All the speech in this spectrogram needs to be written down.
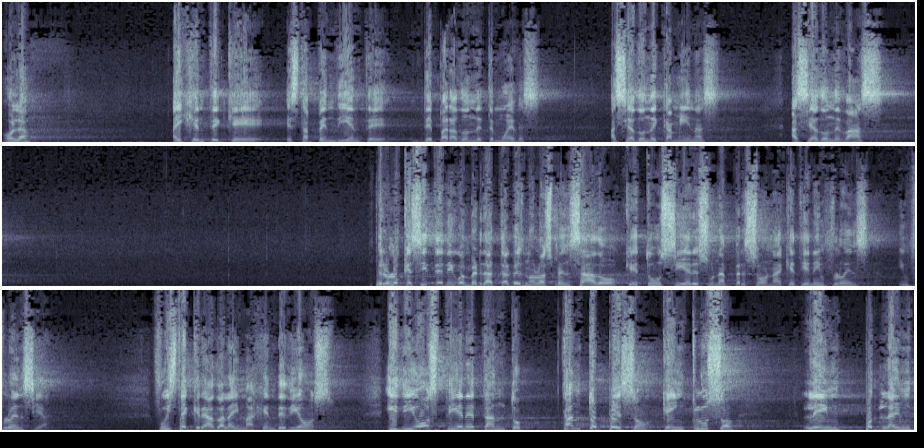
Hola. ¿Hay gente que está pendiente de para dónde te mueves? ¿Hacia dónde caminas? ¿Hacia dónde vas? Pero lo que sí te digo en verdad, tal vez no lo has pensado, que tú sí eres una persona que tiene influencia. influencia. Fuiste creado a la imagen de Dios. Y Dios tiene tanto, tanto peso que incluso le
